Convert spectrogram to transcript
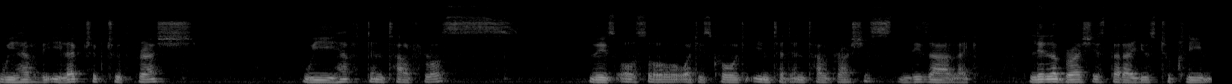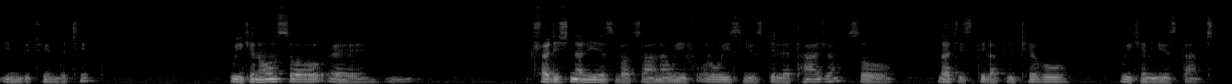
we have the electric toothbrush, we have dental floss. There's also what is called interdental brushes. These are like little brushes that are used to clean in between the teeth. We can also, uh, traditionally as Botswana, we've always used the letaja, so that is still applicable. We can use that,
